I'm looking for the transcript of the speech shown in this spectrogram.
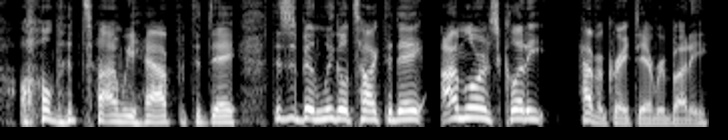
all the time we have for today. This has been Legal Talk Today. I'm Lawrence Colletti. Have a great day, everybody.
